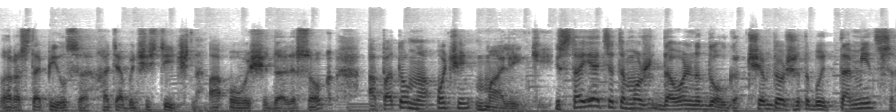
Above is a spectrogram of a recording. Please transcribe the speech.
растопился хотя бы частично, а овощи дали сок, а потом на очень маленький. И стоять это может довольно долго. Чем дольше это будет томиться,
